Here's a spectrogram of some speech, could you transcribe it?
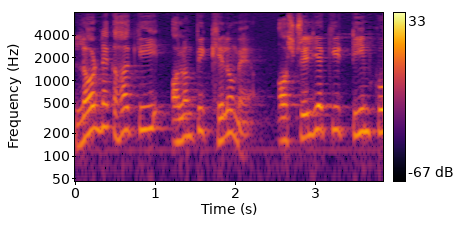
लॉर्ड ने कहा कि ओलंपिक खेलों में ऑस्ट्रेलिया की टीम को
